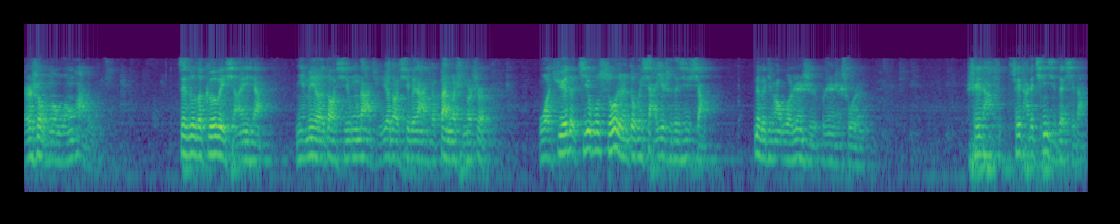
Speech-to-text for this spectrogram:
而是我们文化的问题。在座的各位想一想，你们要到西工大去，要到西北大学办个什么事儿，我觉得几乎所有的人都会下意识的去想，那个地方我认识不认识熟人。谁他谁他的亲戚在西大，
